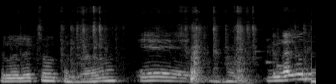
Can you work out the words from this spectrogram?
పిల్లలు ఎట్లా చదువుతుండ్రా ఏ డుంగల్ ఉంది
